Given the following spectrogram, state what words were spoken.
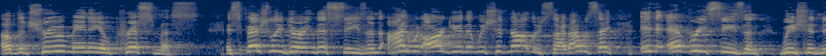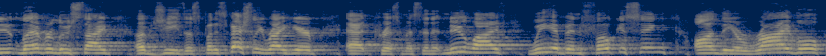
of the true meaning of Christmas, especially during this season. I would argue that we should not lose sight. I would say in every season we should never lose sight of Jesus, but especially right here at Christmas. And at New Life, we have been focusing on the arrival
